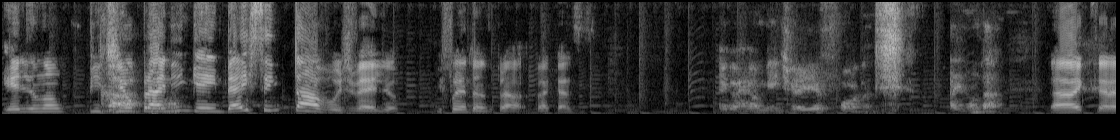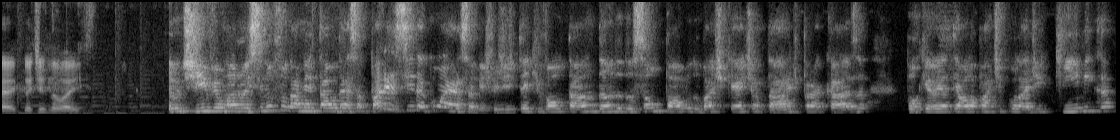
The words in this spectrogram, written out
Ele não pediu Ah, pra porra. ninguém 10 centavos, velho. E foi andando pra, pra casa. Realmente aí é foda. Aí não dá. Ai, cara, continua aí. Eu tive uma no ensino fundamental dessa, parecida com essa, bicho, de ter que voltar andando do São Paulo, do basquete à tarde para casa, porque eu ia ter aula particular de química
